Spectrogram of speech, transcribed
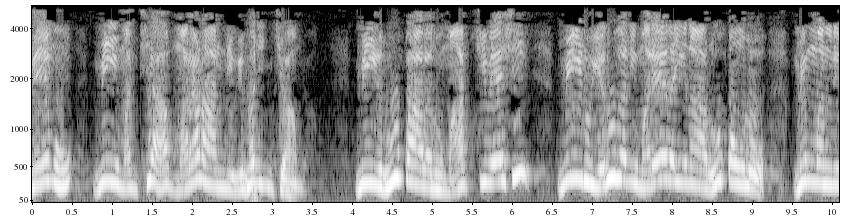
మేము మీ మధ్య మరణాన్ని విభజించాము మీ రూపాలను మార్చివేసి మీరు ఎరుగని మరేదైనా రూపంలో మిమ్మల్ని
